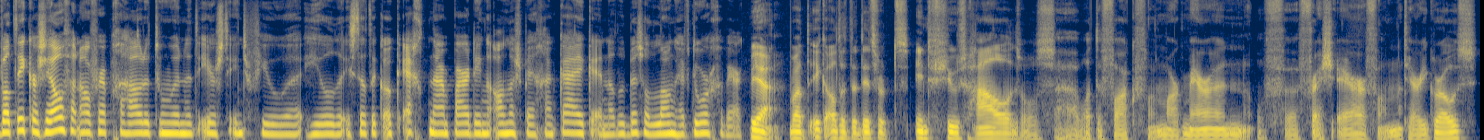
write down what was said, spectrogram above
Wat ik er zelf aan over heb gehouden toen we het eerste interview eh, hielden, is dat ik ook echt naar een paar dingen anders ben gaan kijken. En dat het best wel lang heeft doorgewerkt. Ja, wat ik altijd uit dit soort interviews haal, zoals eh, What the Fuck van Mark Maron of eh, Fresh Air van Terry Gross.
